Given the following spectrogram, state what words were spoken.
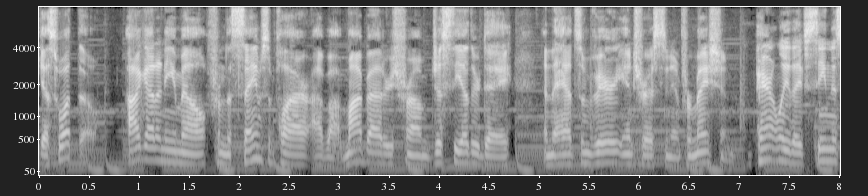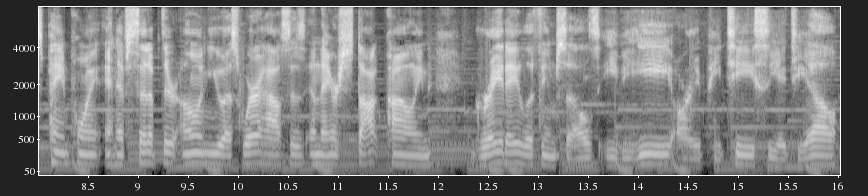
Guess what though? I got an email from the same supplier I bought my batteries from just the other day, and they had some very interesting information. Apparently, they've seen this pain point and have set up their own US warehouses, and they are stockpiling grade A lithium cells, EVE, REPT, CATL,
